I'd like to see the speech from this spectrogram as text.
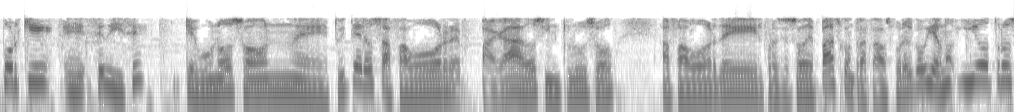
Porque eh, se dice que unos son eh, tuiteros a favor, pagados incluso, a favor del proceso de paz contratados por el gobierno y otros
